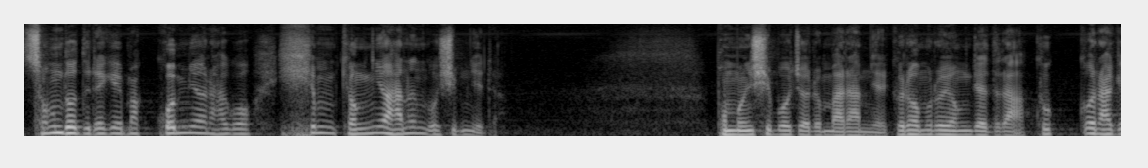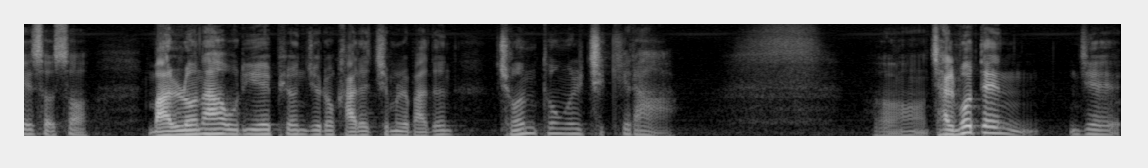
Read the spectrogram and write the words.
성도들에게 막 권면하고 힘 격려하는 것입니다. 본문 15절은 말합니다. 그러므로 형제들아 굳건하게 서서 말로나 우리의 편지로 가르침을 받은 전통을 지키라. 어, 잘못된 이제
